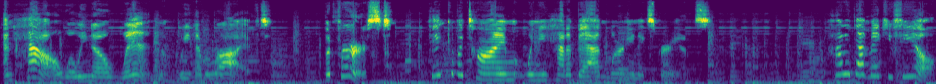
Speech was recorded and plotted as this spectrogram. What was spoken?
and how will we know when we have arrived. But first, think of a time when you had a bad learning experience. How did that make you feel?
